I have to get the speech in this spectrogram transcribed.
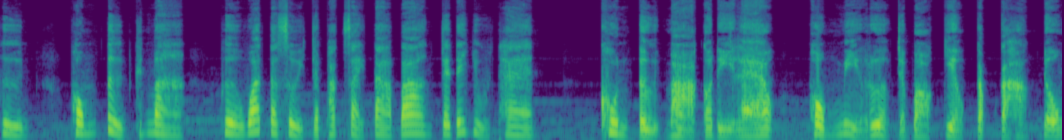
คืน ผมตื่นขึ้นมาเพื่อว่าตาสุยจะพักสายตาบ้างจะได้อยู่แทน คุณตื่นมาก็ดีแล้ว ผมมีเรื่องจะบอกเกี่ยวกับกระหังดง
